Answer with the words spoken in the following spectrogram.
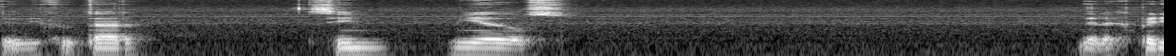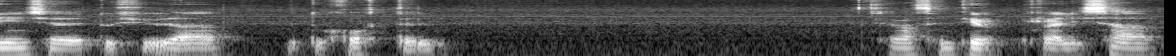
de disfrutar sin miedos de la experiencia de tu ciudad, de tu hostel, se va a sentir realizado.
